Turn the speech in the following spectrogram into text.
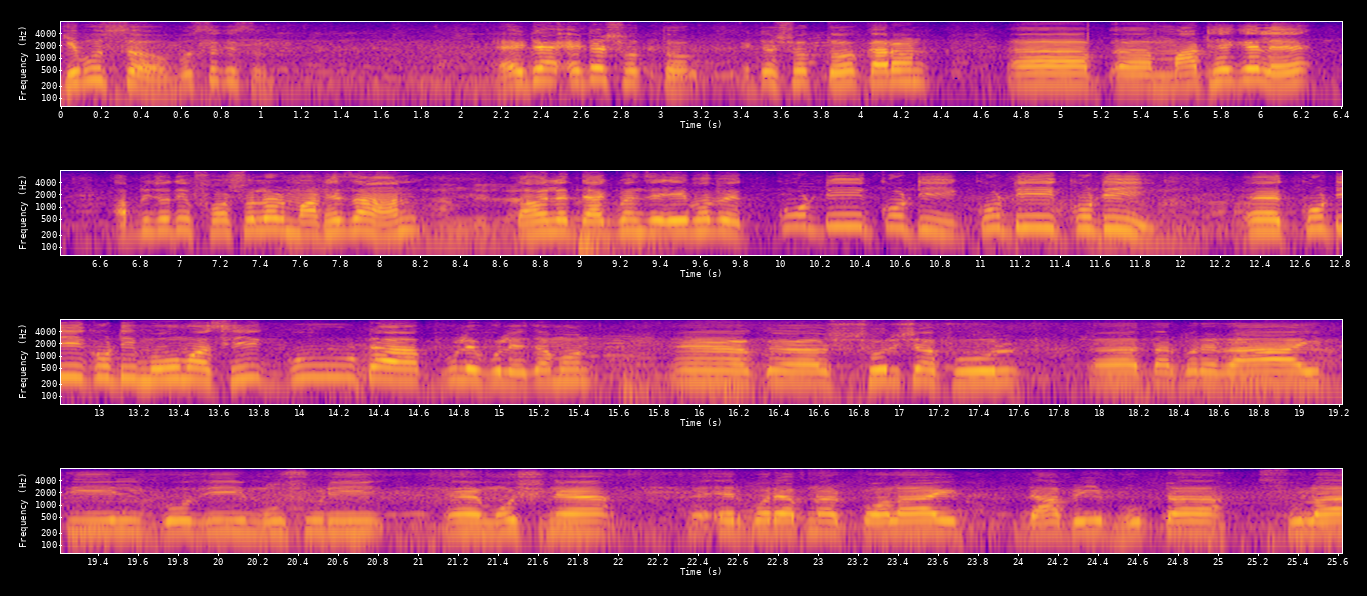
কি বুঝছ? বুঝছ কিছু? এটা এটা সত্য। এটা সত্য কারণ মাঠে গেলে আপনি যদি ফসলের মাঠে যান তাহলে দেখবেন যে এইভাবে কোটি কোটি কোটি কোটি কোটি কোটি মৌমাছি গুটা ফুলে ফুলে যেমন সরিষা ফুল তারপরে রাই তিল গজি মুসুরি মসনা এরপরে আপনার কলাই ডাবরি ভুট্টা সুলা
